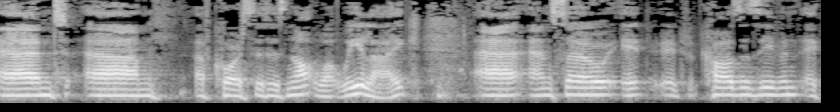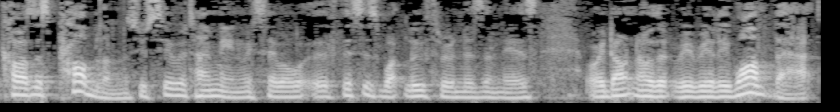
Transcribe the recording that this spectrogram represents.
And um, of course, this is not what we like, uh, and so it, it causes even it causes problems. You see what I mean? We say, well, if this is what Lutheranism is, or we don't know that we really want that,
